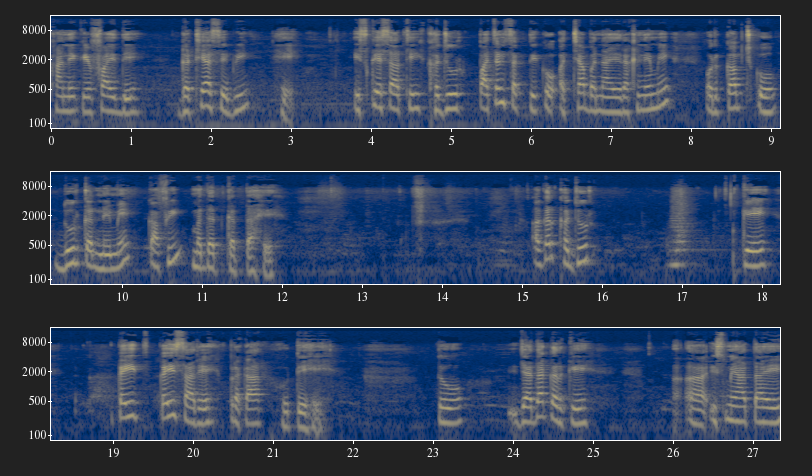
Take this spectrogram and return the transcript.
खाने के फ़ायदे गठिया से भी है। इसके साथ ही खजूर पाचन शक्ति को अच्छा बनाए रखने में और कब्ज को दूर करने में काफ़ी मदद करता है। अगर खजूर के कई कई सारे प्रकार होते हैं तो ज़्यादा करके इसमें आता है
